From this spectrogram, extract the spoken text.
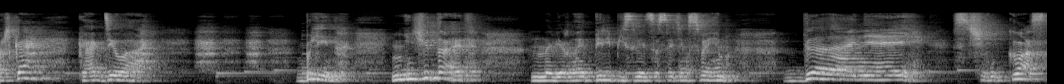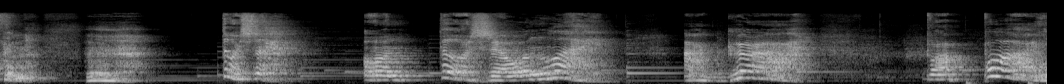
Машка. Как дела? Блин, не читает. Наверное, переписывается с этим своим Даней, с Челкостым. М, Точно! Он тоже онлайн. Ага. Попались.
